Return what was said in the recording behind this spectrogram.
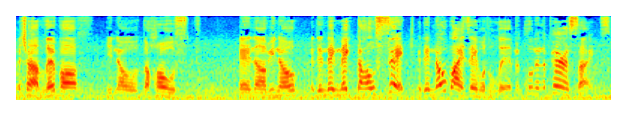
they try to live off, you know, the host, and um, you know, and then they make the host sick, and then nobody's able to live, including the parasites.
